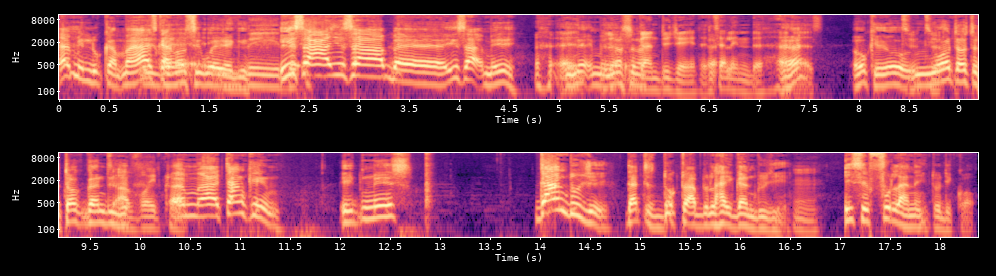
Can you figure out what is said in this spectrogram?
Let me look at my eyes Is the- cannot see well is again. the- the- Isa, Isa, uh, Isa, me. me, me, national- Ganduje, they're telling the herders. Okay, oh, To- you to- want us to talk Ganduje? to avoid crime. Um, I thank him. It means Ganduje, that is Dr. Abdullahi Ganduje, is a Fulani to the core.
